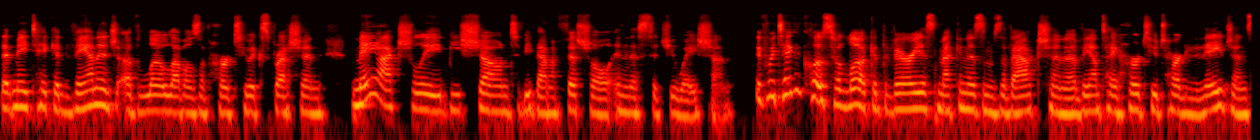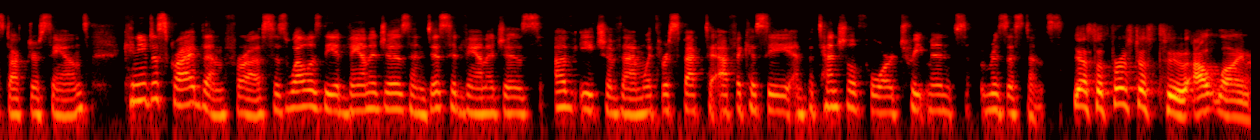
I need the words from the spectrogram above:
that may take advantage of low levels of HER2 expression may actually be shown to be beneficial in this situation. If we take a closer look at the various mechanisms of action of anti HER2 targeted agents, Dr. Sands, can you describe them for us, as well as the advantages and disadvantages of each of them with respect to efficacy and potential for treatment resistance? Yeah, so first, just to outline,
